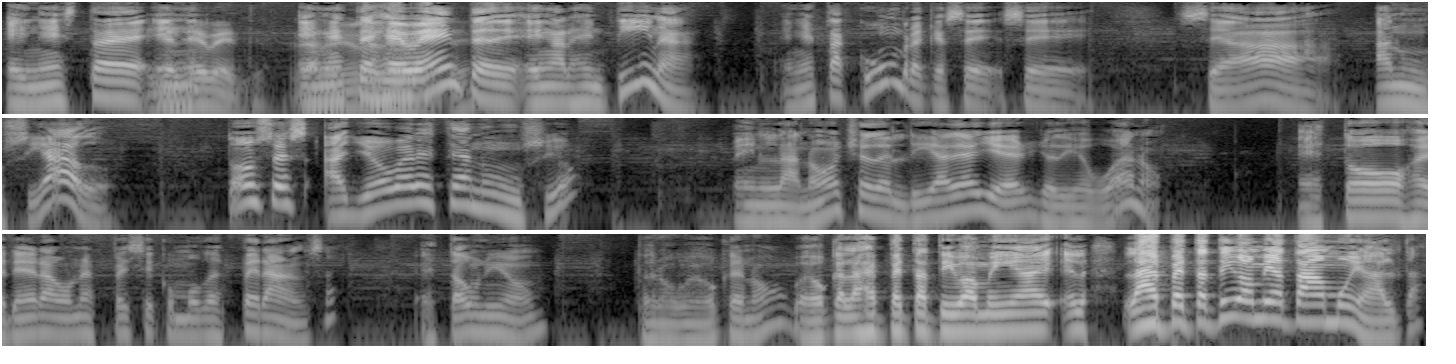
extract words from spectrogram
en este, En el en- G20. la en este del G20 de- en Argentina, en esta cumbre que se, se, se ha anunciado. Entonces, al yo ver este anuncio en la noche del día de ayer, yo dije, bueno, esto genera una especie como de esperanza, esta unión, pero veo que no, veo que las expectativas mías, las expectativas mías estaban muy altas.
